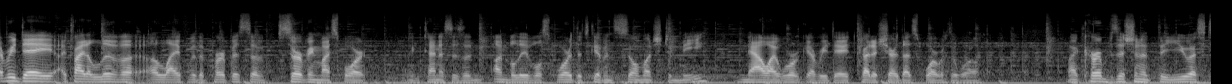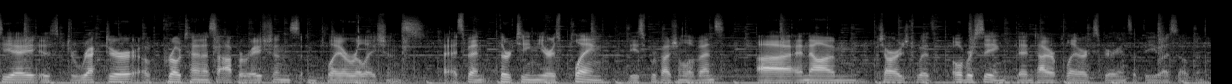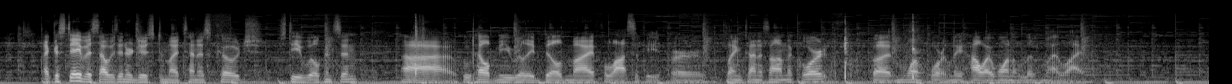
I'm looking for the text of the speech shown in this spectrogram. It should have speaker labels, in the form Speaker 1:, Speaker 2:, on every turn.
Speaker 1: Every day I try to live a, a life with a purpose of serving my sport. I think tennis is an unbelievable sport that's given so much to me. Now I work every day to try to share that sport with the world. My current position at the USTA is Director of Pro Tennis Operations and Player Relations. I spent 13 years playing these professional events, uh, and now I'm charged with overseeing the entire player experience at the US Open. At Gustavus, I was introduced to my tennis coach, Steve Wilkinson, uh, who helped me really build my philosophy for playing tennis on the court, but more importantly, how I want to live my life.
